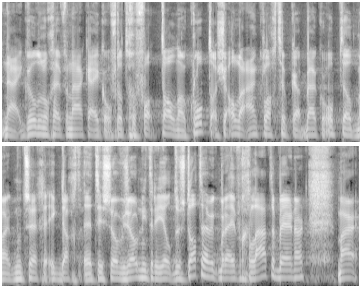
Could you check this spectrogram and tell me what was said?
nou, ik wilde nog even nakijken of dat getal nou klopt. Als je alle aanklachten bij elkaar optelt maar ik moet zeggen, ik dacht, het is sowieso niet reëel. Dus dat heb ik maar even gelaten, Bernard. Maar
